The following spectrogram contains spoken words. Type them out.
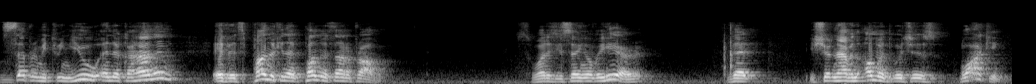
separate between you and the Kahanim, if it's panuk and panuk, it's not a problem. So what is he saying over here? That you shouldn't have an amud which is blocking.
